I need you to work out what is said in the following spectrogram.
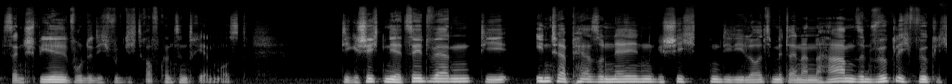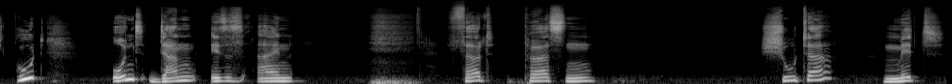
es ist ein Spiel, wo du dich wirklich drauf konzentrieren musst. Die Geschichten, die erzählt werden, die interpersonellen Geschichten, die die Leute miteinander haben, sind wirklich, wirklich gut. Und dann ist es ein Third-Person-Shooter mit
